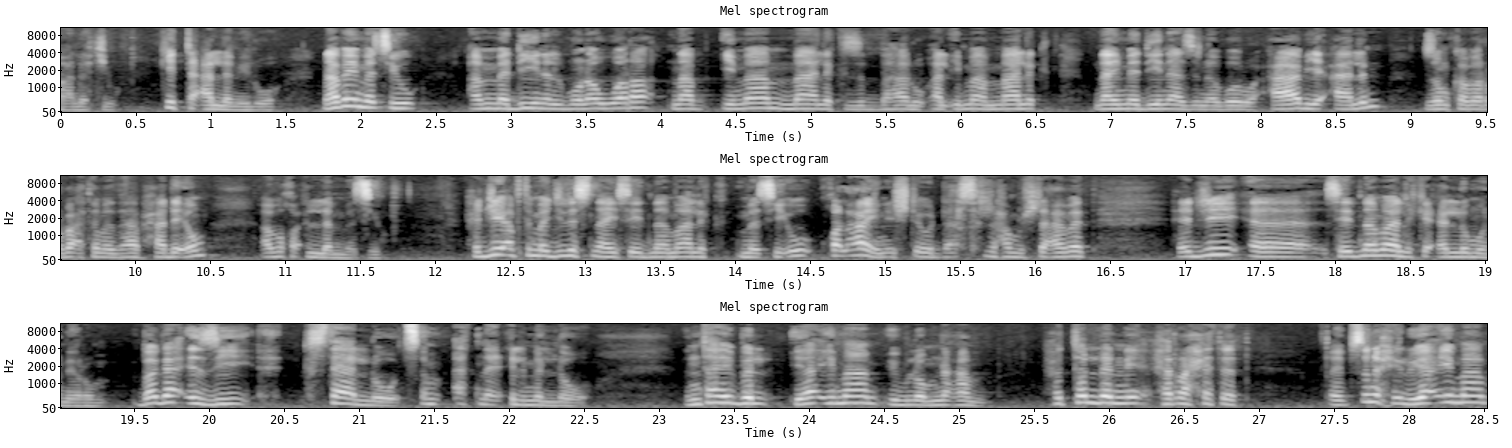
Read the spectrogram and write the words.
ማለት እዩ ክተዓለም ኢልዎ ናበይ መፅኡ ኣብ መዲና ሙነወራ ናብ ኢማም ማልክ ዝበሃሉ ኣልእማም ማልክ ናይ መዲና ዝነበሩ ዓብዪ ዓልም እዞም ካብ ኣርባዕተ መዝሃብ ሓደ እዮም ኣብ ክዕለም መፅኡ ሕጂ ኣብቲ መጅልስ ናይ ሰይድና ማልክ መፅኡ ቆልዓ እዩ ንእሽተይ ወዲ ዓሰርተ ሓሙሽተ ዓመት ሕጂ ሰይድና ማሊክ ይዕልሙ ነይሮም በጋ እዚ ክስታይ ኣለዎ ፅምኣት ናይ ዕልሚ ኣለዎ እንታይ ይብል ያ ኢማም ይብሎም ንዓም ሕቶ ኣለኒ ሕራ ሕተት ይ ፅንሕ ኢሉ ያ ኢማም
